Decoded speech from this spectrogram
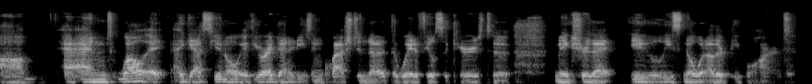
Um, and well, I, guess you know if your identity is in question, the the way to feel secure is to make sure that you at least know what other people aren't.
